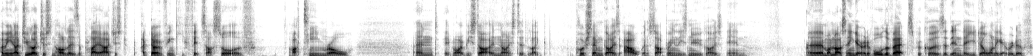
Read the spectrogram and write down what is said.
I mean, I do like Justin Holiday as a player. I just I don't think he fits our sort of our team role, and it might be starting nice to like push them guys out and start bringing these new guys in. Um, I'm not saying get rid of all the vets because at the end of the day you don't want to get rid of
